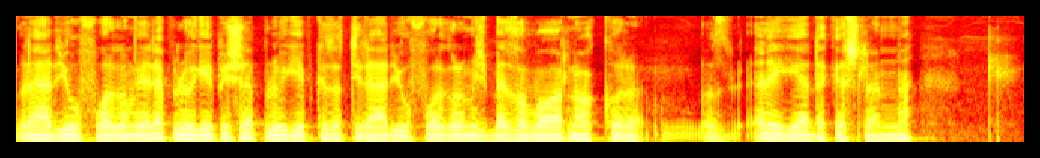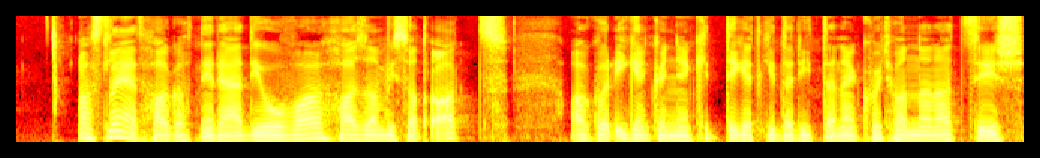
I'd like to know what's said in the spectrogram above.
rádióforgalom, vagy a repülőgép és repülőgép közötti rádióforgalom is bezavarna, akkor az elég érdekes lenne. Azt lehet hallgatni rádióval, ha azon viszont adsz, akkor igen könnyen téged kiderítenek, hogy honnan adsz, és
